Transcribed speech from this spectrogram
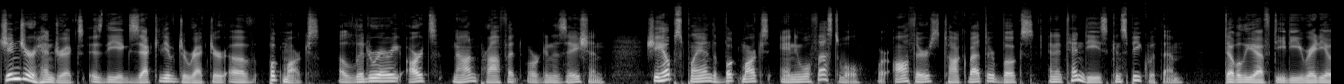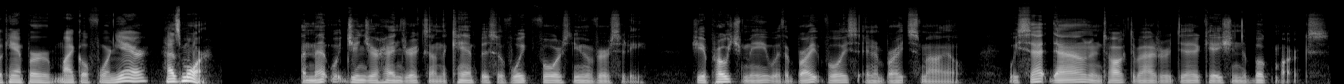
Ginger Hendricks is the executive director of Bookmarks, a literary arts nonprofit organization. She helps plan the Bookmarks annual festival, where authors talk about their books and attendees can speak with them. WFDD radio camper Michael Fournaier has more. I met with Ginger Hendricks on the campus of Wake Forest University. She approached me with a bright voice and a bright smile. We sat down and talked about her dedication to bookmarks.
